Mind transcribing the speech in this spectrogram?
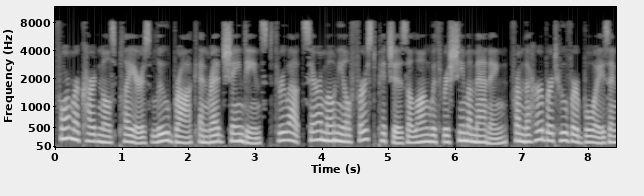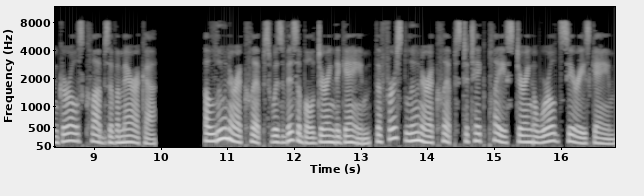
Former Cardinals players Lou Brock and Red Schoendienst threw out ceremonial first pitches along with Rashima Manning, from the Herbert Hoover Boys and Girls Clubs of America. A lunar eclipse was visible during the game, the first lunar eclipse to take place during a World Series game.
